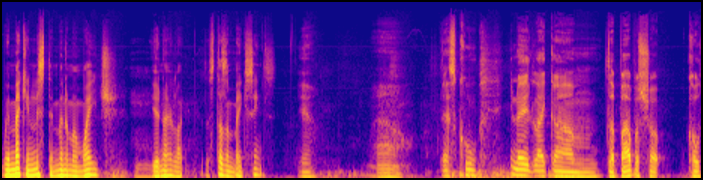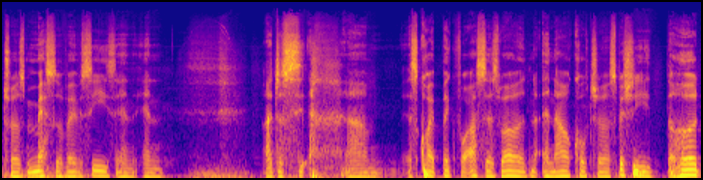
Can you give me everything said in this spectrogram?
we're making less than minimum wage. You know, like this doesn't make sense. Yeah. Wow. That's cool. You know, like um the barbershop culture is massive overseas and and I just see- um it's quite big for us as well in, in our culture, especially the hood,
